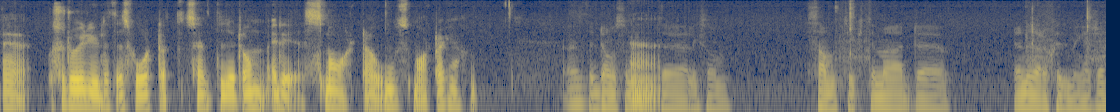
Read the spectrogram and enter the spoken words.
Eh, så då är det ju lite svårt att säga och dem, är det smarta och osmarta kanske? Jag inte, de som eh. inte liksom samtyckte med eh, den nya regimen kanske?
